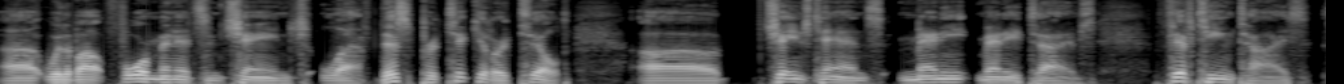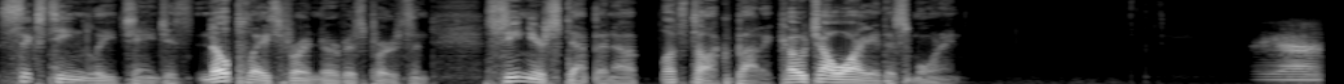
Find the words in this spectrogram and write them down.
uh, with about four minutes and change left. This particular tilt uh, changed hands many, many times. 15 ties, 16 lead changes. No place for a nervous person. Senior stepping up. Let's talk about it. Coach, how are you this morning? Uh,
